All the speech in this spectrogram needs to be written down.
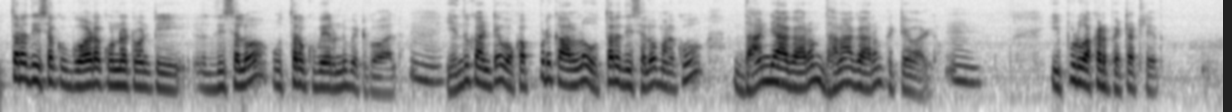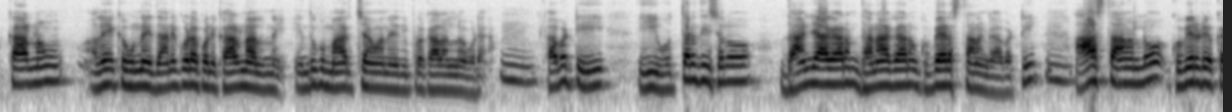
ఉత్తర దిశకు గోడకు ఉన్నటువంటి దిశలో ఉత్తర కుబేరుని పెట్టుకోవాలి. ఎందుకంటే ఒకప్పుడు కాలంలో ఉత్తర దిశలో మనకు ధాన్యాగారం ధనాగారం పెట్టేవాళ్ళు. ఇప్పుడు అక్కడ పెట్టట్లేదు. కారణం అనేక ఉన్నాయి. దానికి కూడా కొన్ని కారణాలు ఉన్నాయి. ఎందుకు మార్చాం అనేది ఇప్పుడు కాలంలో కూడా. కాబట్టి ఈ ఉత్తర దిశలో ధాన్యాగారం ధనాగారం కుబేర స్థానం కాబట్టి ఆ స్థానంలో కుబేరుడు యొక్క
